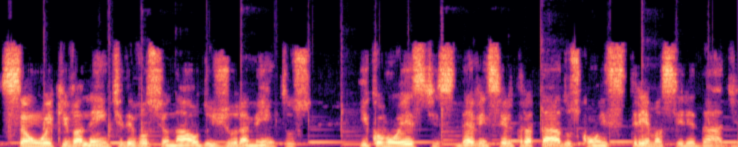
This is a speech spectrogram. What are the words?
são o equivalente devocional dos juramentos e, como estes, devem ser tratados com extrema seriedade.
